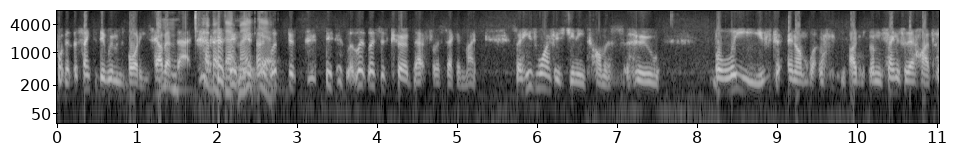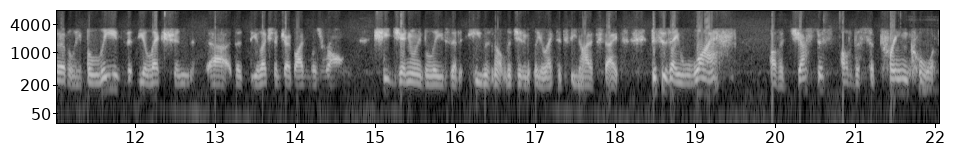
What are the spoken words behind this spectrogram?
what the sanctity of women's bodies? How about mm. that? How about that, mate? yeah. let's, just, let, us just curb that for a second, mate. So his wife is Ginni Thomas, who believed, and I'm, I'm saying this without hyperbole, believed that the election, uh, that the election of Joe Biden was wrong she genuinely believes that he was not legitimately elected to the United States. This is a wife of a justice of the Supreme Court.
